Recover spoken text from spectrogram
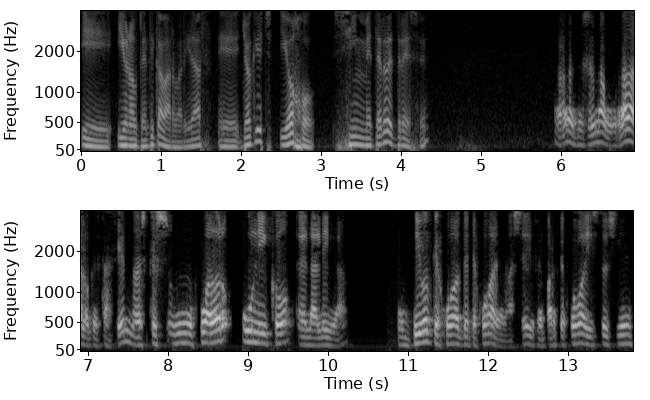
y, una auténtica barbaridad. Eh, Jokic, y ojo, sin meter de tres, ¿eh? Es una burrada lo que está haciendo. Es que es un jugador único en la liga. Un pívot que juega, que te juega de base y reparte juego y esto es sin-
